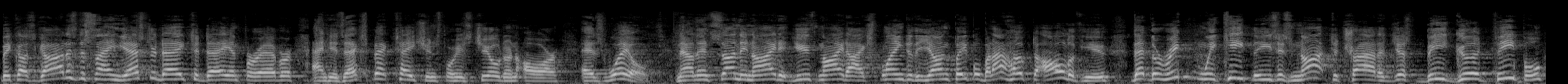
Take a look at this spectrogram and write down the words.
Because God is the same yesterday, today, and forever, and his expectations for his children are as well. Now then, Sunday night at youth night, I explained to the young people, but I hope to all of you, that the reason we keep these is not to try to just be good people people,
